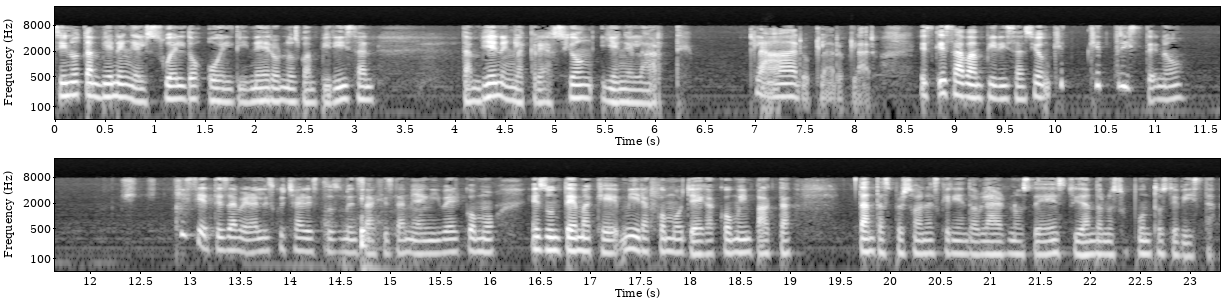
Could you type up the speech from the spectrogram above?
sino también en el sueldo o el dinero nos vampirizan, también en la creación y en el arte. Claro, claro, claro. Es que esa vampirización, qué, qué triste, ¿no? ¿Qué sientes, a ver, al escuchar estos mensajes también y ver cómo es un tema que, mira cómo llega, cómo impacta tantas personas queriendo hablarnos de esto y dándonos sus puntos de vista?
